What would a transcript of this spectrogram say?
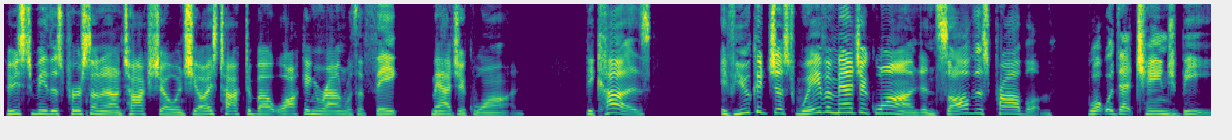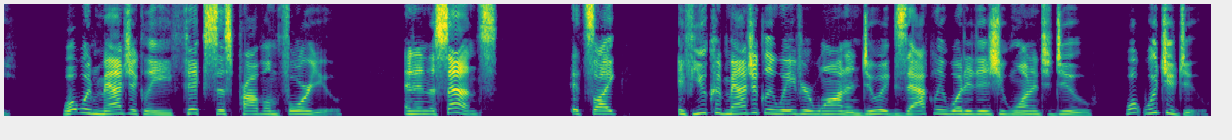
There used to be this person on a talk show, and she always talked about walking around with a fake magic wand. Because if you could just wave a magic wand and solve this problem, what would that change be? What would magically fix this problem for you? And in a sense, it's like if you could magically wave your wand and do exactly what it is you wanted to do, what would you do?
